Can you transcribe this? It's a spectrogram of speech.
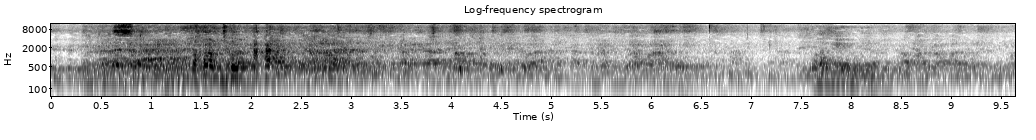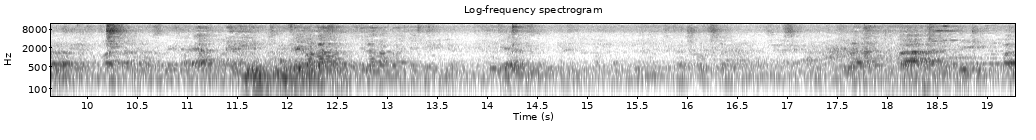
Terima kasih ya mulia. Kapan-kapan pada kesempatan yang berbeda ya. Terima kasih. Silakan Pak Haji. Ya. Silakan Pak Haji di depan.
